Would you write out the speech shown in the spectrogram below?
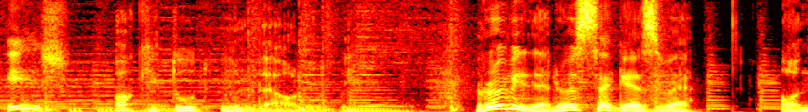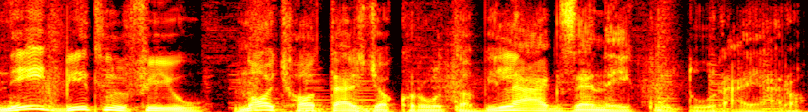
és aki tud ülve aludni. Röviden összegezve, a négy Beatle fiú nagy hatást gyakorolt a világ zenei kultúrájára.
